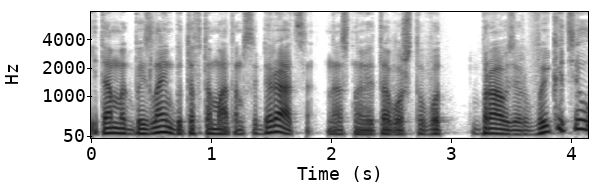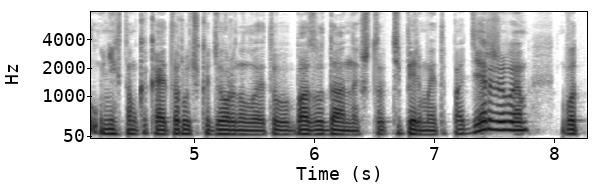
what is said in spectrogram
и там от бейзлайн будет автоматом собираться на основе того, что вот браузер выкатил, у них там какая-то ручка дернула эту базу данных, что теперь мы это поддерживаем. Вот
